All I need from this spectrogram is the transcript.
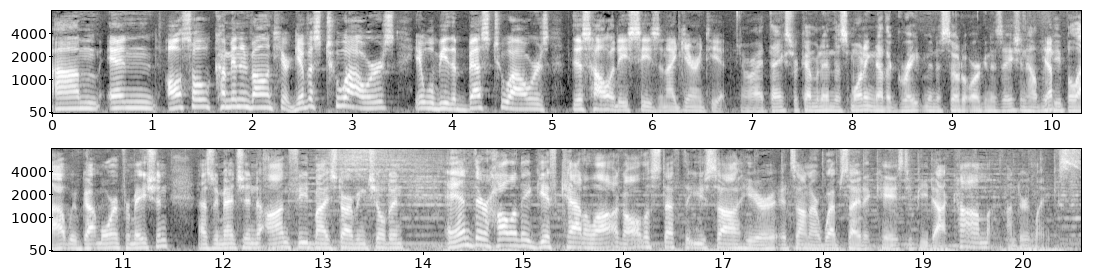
Um, and also come in and volunteer. Give us two hours. It will be the best two hours this holiday season. I guarantee it. All right, thanks for coming in this morning. Another great Minnesota organization helping Yep. people out. We've got more information, as we mentioned, on Feed My Starving Children and their holiday gift catalog. All the stuff that you saw here, it's on our website at kstp.com under links.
